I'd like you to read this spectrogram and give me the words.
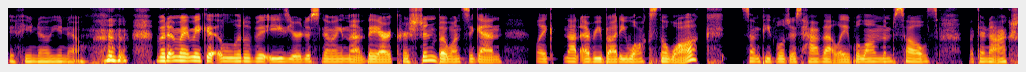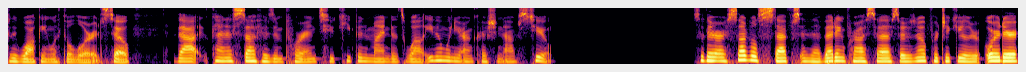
If you know you know. But it might make it a little bit easier just knowing that they are christian. But once again like not everybody walks the walk. Some people just have that label on themselves but they're not actually walking with the lord. So that kind of stuff is important to keep in mind as well, even when you're on Christian apps too. So there are several steps in the vetting process. There's no particular order.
